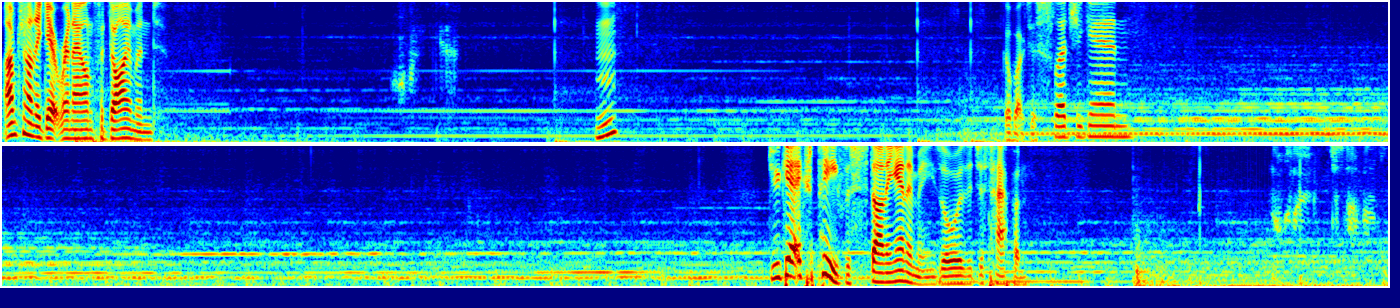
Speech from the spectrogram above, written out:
I'm trying to get renown for diamond. Hmm? Go back to sledge again. Do you get XP for stunning enemies, or does it just happen? Not clue. It just happens.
